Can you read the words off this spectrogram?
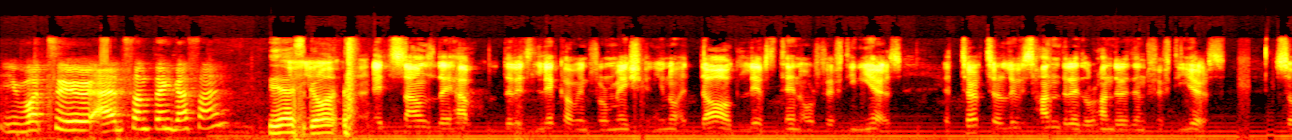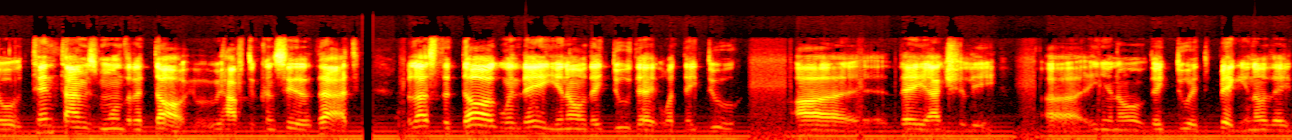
You want to add something, Gassan? Yes, go on. It sounds they have there is lack of information. You know, a dog lives 10 or 15 years. A turtle lives 100 or 150 years. So 10 times more than a dog. We have to consider that. Plus the dog, when they, you know, they do that, what they do, uh, they actually, uh, you know, they do it big. You know, they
